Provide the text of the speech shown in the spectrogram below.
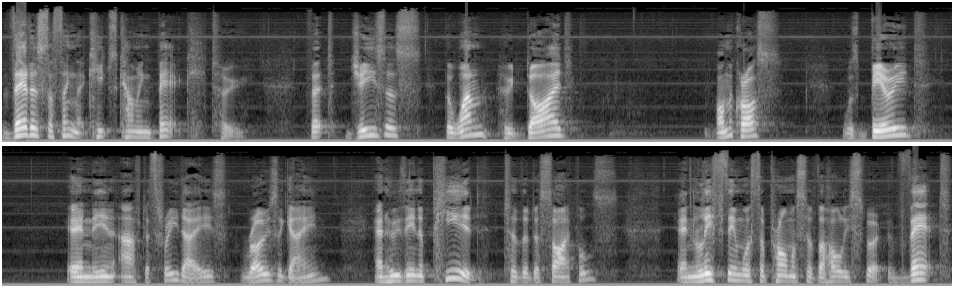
that is the thing that keeps coming back to. That Jesus, the one who died on the cross, was buried, and then after three days rose again, and who then appeared to the disciples and left them with the promise of the Holy Spirit. That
